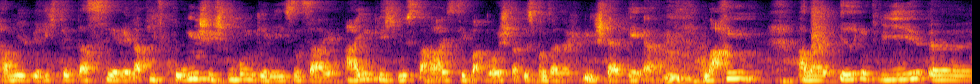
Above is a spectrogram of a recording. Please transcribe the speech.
haben mir berichtet, dass eine relativ komische Stimmung gewesen sei. Eigentlich müsste HST Bad Neustadt es von seiner Spielstärke her machen, aber irgendwie äh,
